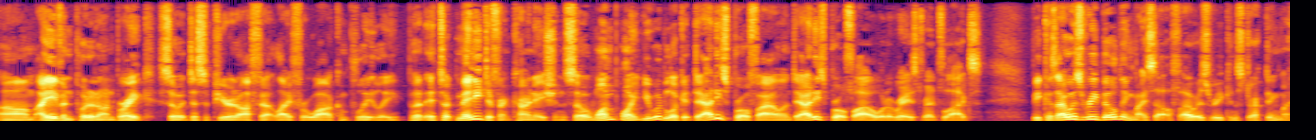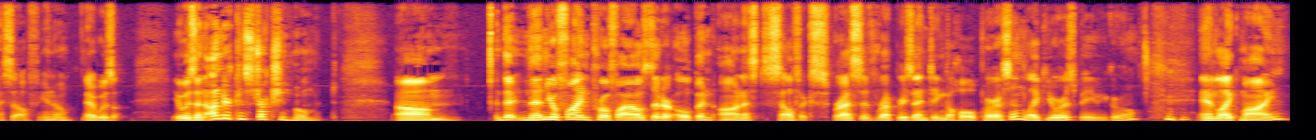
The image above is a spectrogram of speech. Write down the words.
Um, I even put it on break, so it disappeared off FetLife for a while completely. But it took many different carnations. So at one point, you would look at Daddy's profile, and Daddy's profile would have raised red flags because I was rebuilding myself. I was reconstructing myself. You know, it was it was an under construction moment. Um, then you'll find profiles that are open, honest, self expressive, representing the whole person, like yours, baby girl, and like mine.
